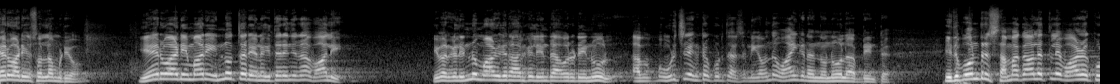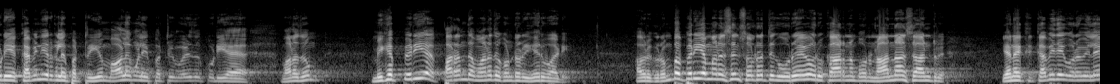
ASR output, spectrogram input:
ஏர்வாடியை சொல்ல முடியும். ஏர்வாடி மாதிரி இன்னொருத்தர் எனக்கு தெரிஞ்சுன்னா வாலி. இவர்கள் இன்னும் ஆழ்கிறார்கள் என்று அவருடைய நூல் முடிச்சு என்கிட்ட கொடுத்தாரு நீங்கள் வந்து வாங்கிக்கணும் இந்த நூல் அப்படின்ட்டு. இதுபோன்று சமகாலத்திலே வாழக்கூடிய கவிஞர்களை பற்றியும் ஆளுங்களை பற்றியும் எழுதக்கூடிய மனதும் மிகப்பெரிய பரந்த மனது கொண்ட ஒரு ஏர்வாடி அவருக்கு ரொம்ப பெரிய மனசுன்னு சொல்கிறதுக்கு ஒரே ஒரு காரணம் போகணும் நான் தான் சான்று. எனக்கு கவிதை உறவிலே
